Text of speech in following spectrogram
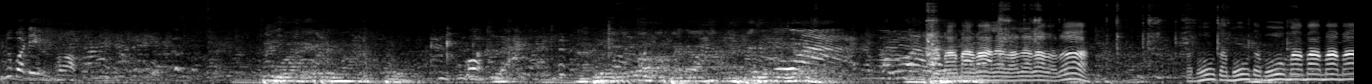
ำลูกบอเด้งพอทั่วเลยเป็นมาโคตรเหลืออ่าเพื่อนก็เอาไปก็ให้ถึงเยอมามามาแล้วแล้วแล้วแล้วแล้วตำหงตำหงตำหงมามามามา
